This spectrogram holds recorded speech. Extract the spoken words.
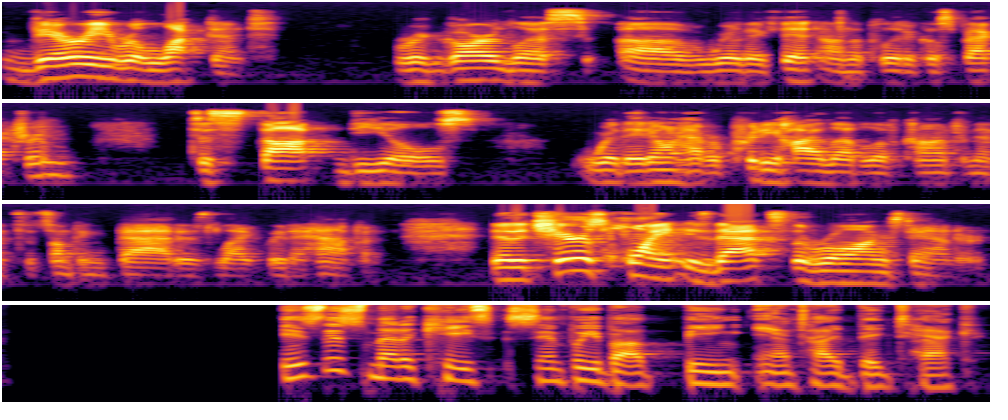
very reluctant, regardless of where they fit on the political spectrum, to stop deals where they don't have a pretty high level of confidence that something bad is likely to happen. Now, the chair's point is that's the wrong standard. Is this Meta case simply about being anti big tech?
